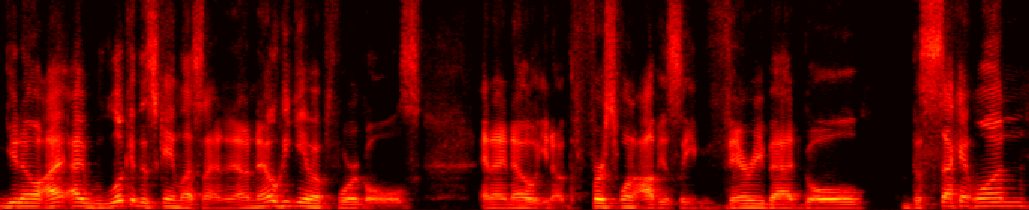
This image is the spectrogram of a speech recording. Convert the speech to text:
you know, I, I look at this game last night and I know he gave up four goals. And I know, you know, the first one, obviously, very bad goal. The second one,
